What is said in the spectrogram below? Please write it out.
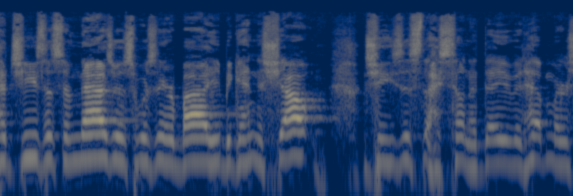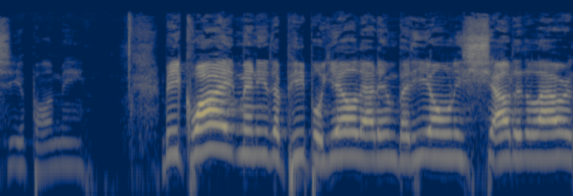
that Jesus of Nazareth was nearby, he began to shout, Jesus, thy son of David, have mercy upon me. Be quiet, many of the people yelled at him, but he only shouted aloud,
